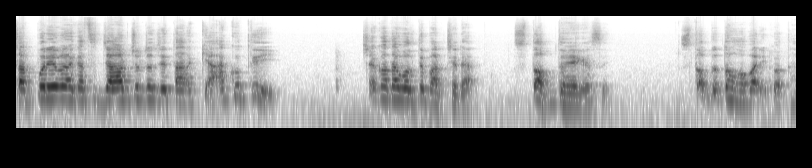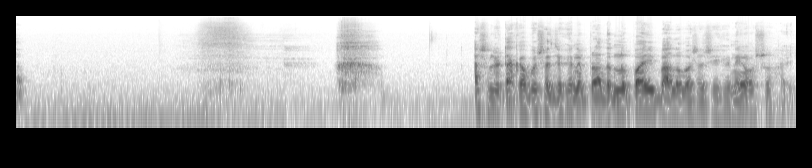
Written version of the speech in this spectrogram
তার পরিবারের কাছে যাওয়ার জন্য যে তার কি আকুতি, সে কথা বলতে পারছে না। স্তব্ধ হয়ে গেছে। স্তব্ধ তো হবারই কথা। আসলে টাকা পয়সা যেখানে প্রাধান্য পাই, ভালোবাসা সেখানে অসহায়।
